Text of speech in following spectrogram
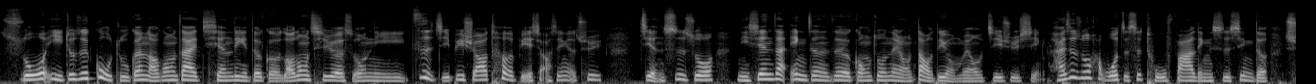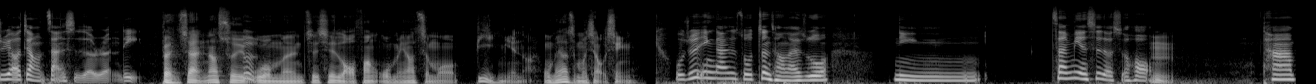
所以，就是雇主跟劳工在签订这个劳动契约的时候，你自己必须要特别小心的去检视，说你现在应征的这个工作内容到底有没有继续性，还是说我只是突发临时性的需要这样暂时的人力？本善。那所以嗯我们这些劳方，我们要怎么避免啊？我们要怎么小心？我觉得应该是说，正常来说，你在面试的时候，嗯，他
